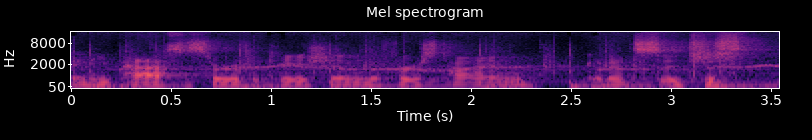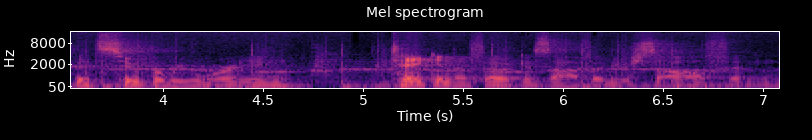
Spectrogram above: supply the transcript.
and he passed the certification the first time. And it's, it's just, it's super rewarding. Taking the focus off of yourself and,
